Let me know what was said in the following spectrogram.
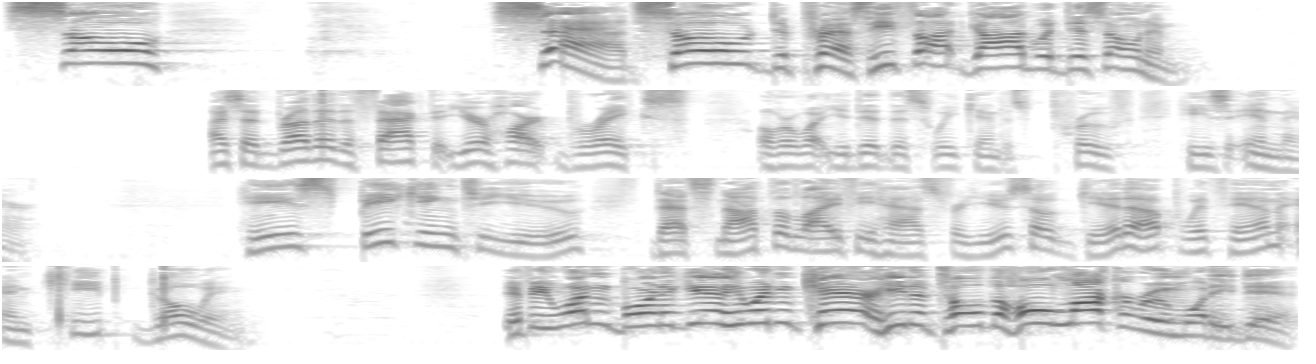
so sad, so depressed. He thought God would disown him. I said, brother, the fact that your heart breaks over what you did this weekend is proof he's in there. He's speaking to you that's not the life he has for you, so get up with him and keep going. If he wasn't born again, he wouldn't care. He'd have told the whole locker room what he did.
